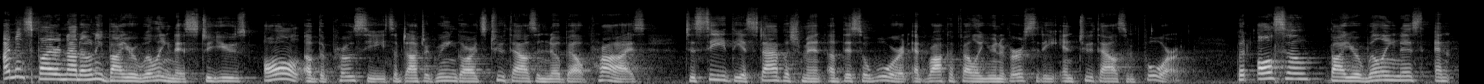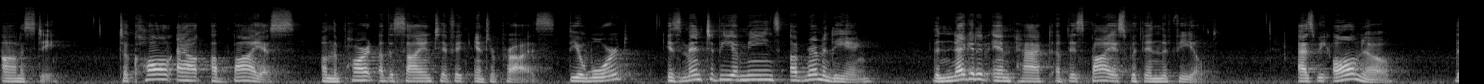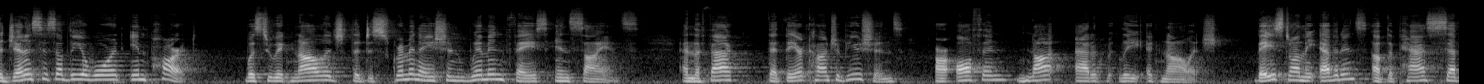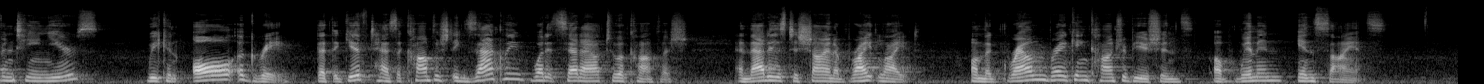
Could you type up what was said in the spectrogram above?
I'm inspired not only by your willingness to use all of the proceeds of Dr. Greengard's 2000 Nobel Prize to seed the establishment of this award at Rockefeller University in 2004, but also by your willingness and honesty to call out a bias on the part of the scientific enterprise. The award is meant to be a means of remedying the negative impact of this bias within the field. As we all know, the genesis of the award, in part, was to acknowledge the discrimination women face in science and the fact that their contributions are often not adequately acknowledged. Based on the evidence of the past 17 years, we can all agree that the gift has accomplished exactly what it set out to accomplish and that is to shine a bright light on the groundbreaking contributions of women in science.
